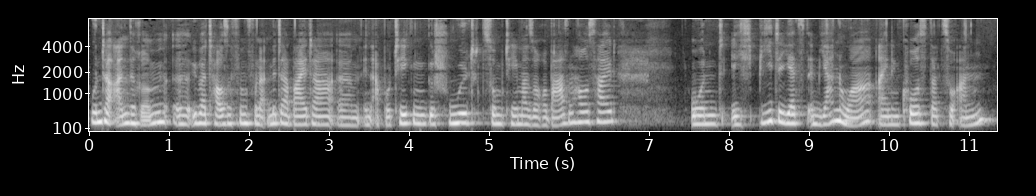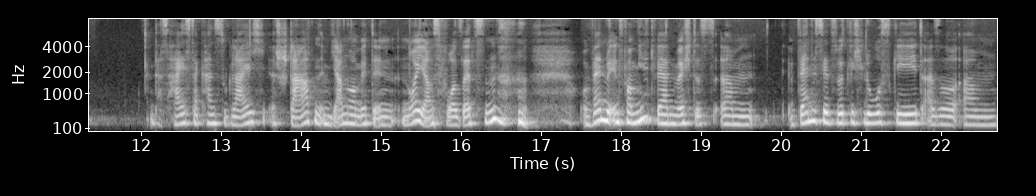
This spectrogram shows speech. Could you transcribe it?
unter anderem äh, über 1500 Mitarbeiter äh, in Apotheken geschult zum Thema Säurebasenhaushalt. Und ich biete jetzt im Januar einen Kurs dazu an. Das heißt, da kannst du gleich starten im Januar mit den Neujahrsvorsätzen. Und wenn du informiert werden möchtest, ähm, wenn es jetzt wirklich losgeht, also ähm,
